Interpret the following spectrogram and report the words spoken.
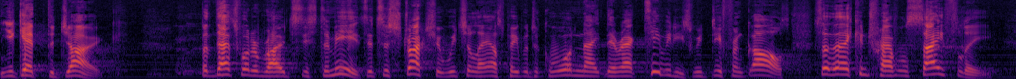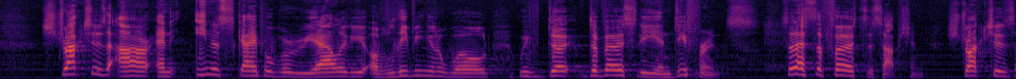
you get the joke. But that's what a road system is. It's a structure which allows people to coordinate their activities with different goals so that they can travel safely. Structures are an inescapable reality of living in a world with diversity and difference. So that's the first assumption. Structures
